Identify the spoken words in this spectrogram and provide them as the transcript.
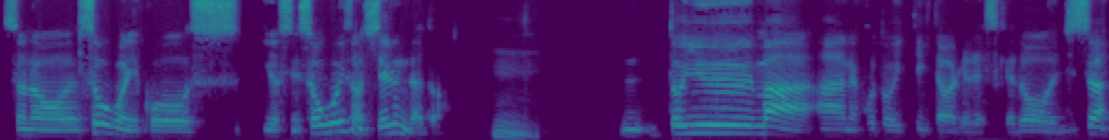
その、相互にこう、す要するに相互依存してるんだと。うん。という、まあ、あのことを言ってきたわけですけど、実は、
